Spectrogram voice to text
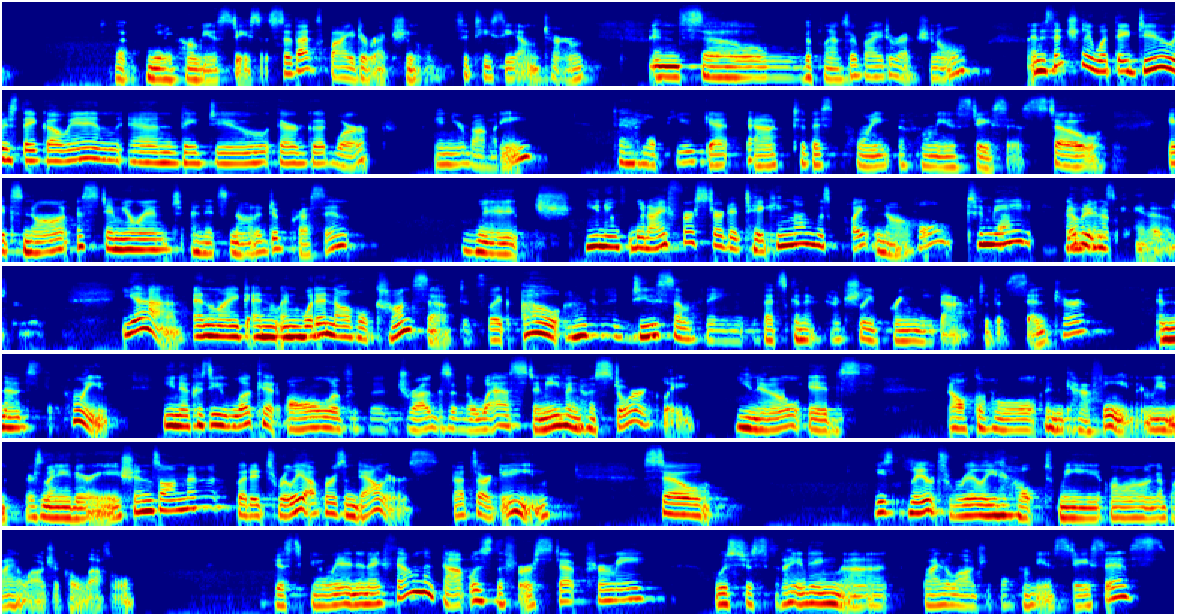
to that point of homeostasis. So that's bidirectional. It's a TCM term. And so the plants are bidirectional. And essentially what they do is they go in and they do their good work in your body to help you get back to this point of homeostasis. So it's not a stimulant and it's not a depressant which, you know, when I first started taking them was quite novel to me. Nobody was taking them. Yeah. And like, and and what a novel concept. It's like, oh, I'm gonna do something that's gonna actually bring me back to the center. And that's the point. You know, because you look at all of the drugs in the West and even historically, you know, it's alcohol and caffeine. I mean, there's many variations on that, but it's really uppers and downers. That's our game. So these plants really helped me on a biological level. Just go in and I found that that was the first step for me was just finding that biological homeostasis.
